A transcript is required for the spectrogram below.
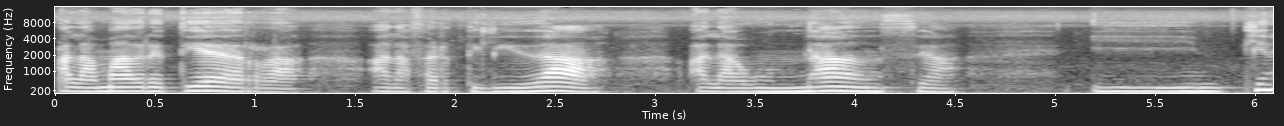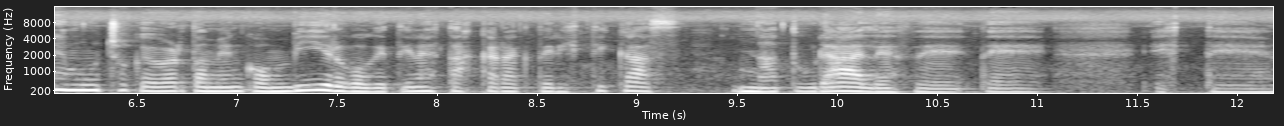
a la madre tierra, a la fertilidad, a la abundancia. Y tiene mucho que ver también con Virgo, que tiene estas características naturales de, este,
